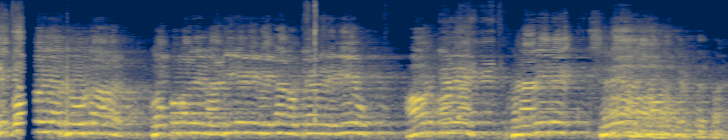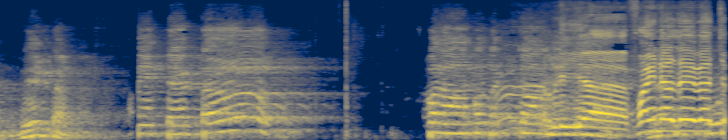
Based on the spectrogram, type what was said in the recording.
ਇੱਕ ਯਾਰ ਜ਼ੋਰਦਾਰ। ਕੋਪ ਵਾਲੇ ਲਾਡੀ ਨੇ ਵੀ ਵੇਖਾ ਨੋਟਿਆ ਮੇਰੇ ਵੀਰੋ ਔਰ ਕਹਿੰਦੇ ਖਿਡਾਰੀ ਨੇ ਸਿਰੇ ਦਾ ਸ਼ਾਟ ਕਰ ਦਿੱਤਾ। ਹੈ ਵੇਖਦਾ। ਇਹ ਟੈਕਟ? ਪ੍ਰਾਪਤ ਕਰ ਲਈ ਹੈ ਫਾਈਨਲ ਦੇ ਵਿੱਚ।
